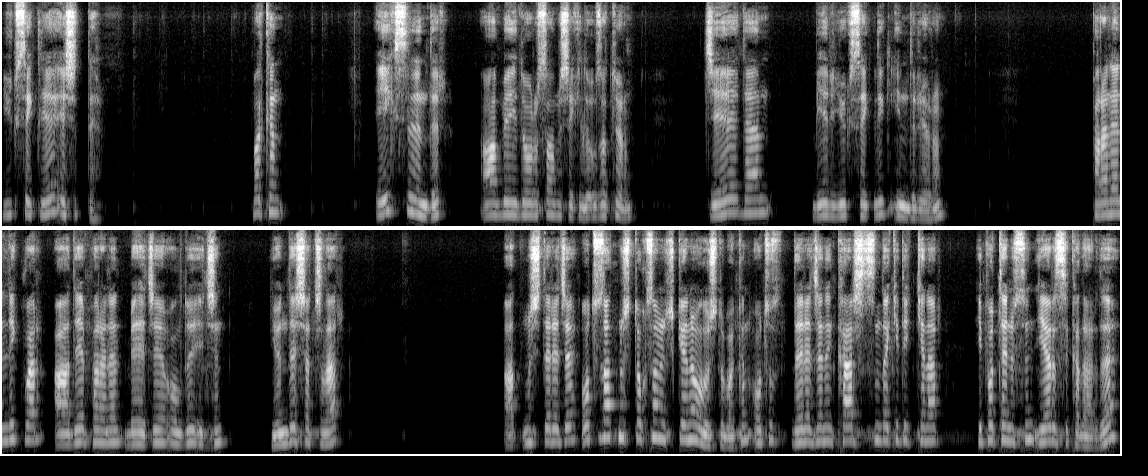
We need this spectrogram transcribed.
yüksekliğe eşittir. Bakın eğik silindir AB'yi doğrusal bir şekilde uzatıyorum. C'den bir yükseklik indiriyorum. Paralellik var. AD paralel BC olduğu için yöndeş açılar 60 derece. 30-60-90 üçgeni oluştu bakın. 30 derecenin karşısındaki dik kenar hipotenüsün yarısı kadardı.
